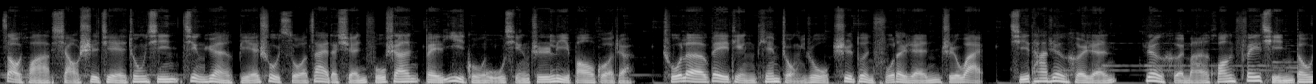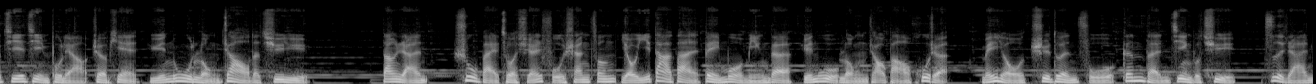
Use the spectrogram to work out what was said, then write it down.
造化小世界中心静院别墅所在的悬浮山被一股无形之力包裹着，除了被顶天种入是盾符的人之外，其他任何人、任何蛮荒飞禽都接近不了这片云雾笼罩的区域。当然，数百座悬浮山峰有一大半被莫名的云雾笼罩保护着。没有赤盾符，根本进不去。自然，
